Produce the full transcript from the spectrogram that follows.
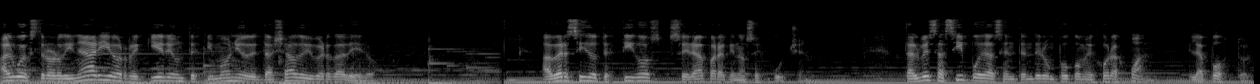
Algo extraordinario requiere un testimonio detallado y verdadero. Haber sido testigos será para que nos escuchen. Tal vez así puedas entender un poco mejor a Juan, el apóstol,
